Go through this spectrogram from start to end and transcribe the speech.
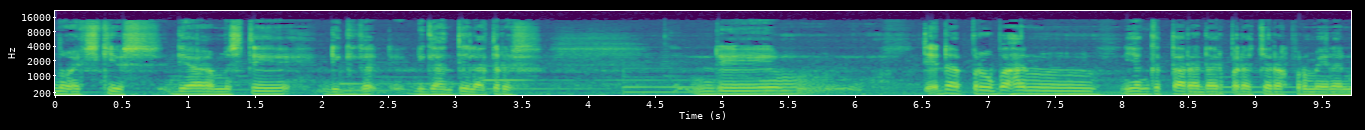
no excuse. Dia mesti diganti lah terus. Di tidak perubahan yang ketara daripada cara permainan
